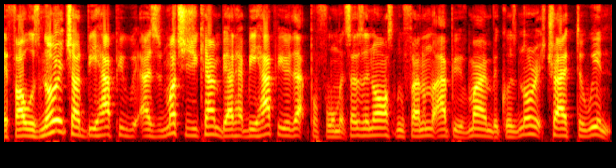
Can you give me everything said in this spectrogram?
if I was Norwich, I'd be happy with as much as you can be. I'd be happy with that performance. As an Arsenal fan, I'm not happy with mine because Norwich tried to win.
